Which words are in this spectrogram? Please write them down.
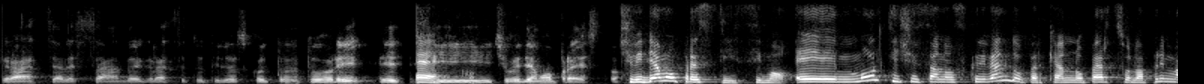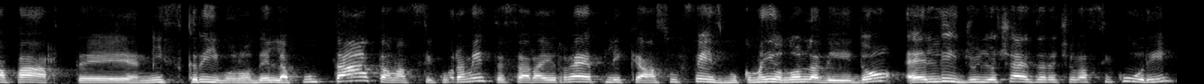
Grazie Alessandro e grazie a tutti gli ascoltatori e ecco. ci, ci, vediamo presto. Ci vediamo prestissimo e molti ci stanno scrivendo perché hanno perso la prima parte, mi scrivono, della puntata, ma sicuramente sarà in replica su Facebook, ma io non la vedo. È lì Giulio Cesare, ce lo assicuri?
